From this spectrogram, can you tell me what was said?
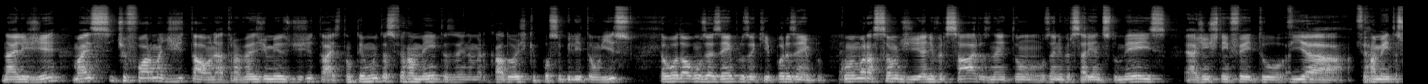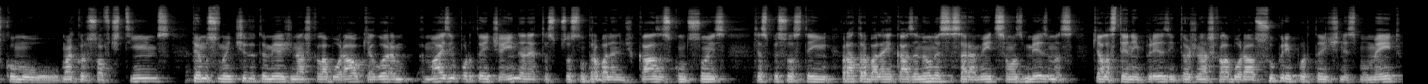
na LG, mas de forma digital, né, através de meios digitais. Então tem muitas ferramentas aí no mercado hoje que possibilitam isso. Então vou dar alguns exemplos aqui. Por exemplo, comemoração de aniversários, né? Então os aniversariantes do mês, a gente tem feito via ferramentas como o Microsoft Teams. Temos mantido também a ginástica laboral, que agora é mais importante ainda, né? Então, as pessoas estão trabalhando de casa, as condições que as pessoas têm para trabalhar em casa não necessariamente são as mesmas que elas têm na empresa, então a ginástica laboral é super importante nesse momento.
